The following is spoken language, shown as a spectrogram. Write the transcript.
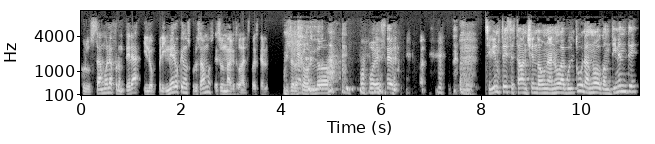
cruzamos la frontera y lo primero que nos cruzamos es un McDonald's, ¿puedes creerlo? Y se los no, no puede ser. Si bien ustedes estaban yendo a una nueva cultura, a un nuevo continente,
